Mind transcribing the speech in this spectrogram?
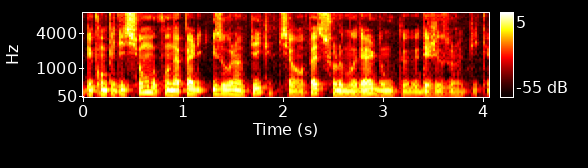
des compétitions qu'on appelle iso-olympiques, c'est en fait sur le modèle donc de, des Jeux Olympiques.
